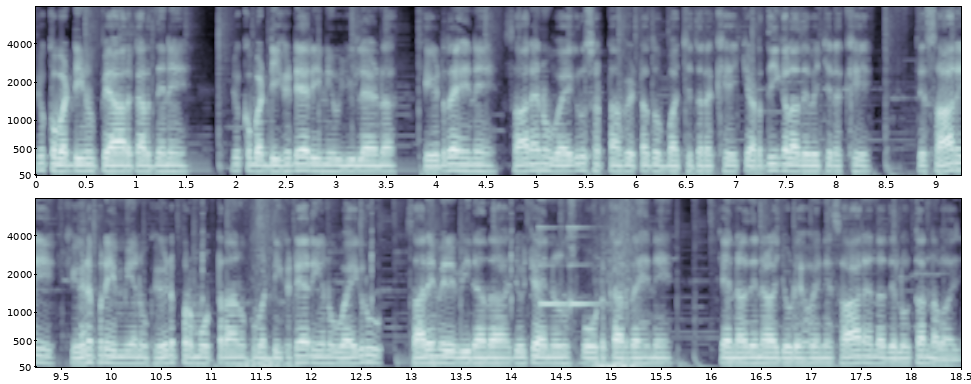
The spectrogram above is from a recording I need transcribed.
ਜੋ ਕਬੱਡੀ ਨੂੰ ਪਿਆਰ ਕਰਦੇ ਨੇ ਜੋ ਕਬੱਡੀ ਖਿਡਾਰੀ ਨਿਊਜ਼ੀਲੈਂਡ ਖੇਡ ਰਹੇ ਨੇ, ਸਾਰਿਆਂ ਨੂੰ ਵਾਹਿਗੁਰੂ ਸੱਟਾਂ ਫੇਟਾਂ ਤੋਂ ਬਚਤ ਰੱਖੇ, ਚੜ੍ਹਦੀ ਕਲਾ ਦੇ ਵਿੱਚ ਰੱਖੇ ਤੇ ਸਾਰੇ ਖੇਡ ਪ੍ਰੇਮੀਆਂ ਨੂੰ, ਖੇਡ ਪ੍ਰਮੋਟਰਾਂ ਨੂੰ, ਕਬੱਡੀ ਖਿਡਾਰੀਆਂ ਨੂੰ ਵਾਹਿਗੁਰੂ ਸਾਰੇ ਮੇਰੇ ਵੀਰਾਂ ਦਾ ਜੋ ਚੈਨਲ ਨੂੰ ਸਪੋਰਟ ਕਰ ਰਹੇ ਨੇ, ਚੈਨਲ ਦੇ ਨਾਲ ਜੁੜੇ ਹੋਏ ਨੇ, ਸਾਰਿਆਂ ਦਾ ਦਿਲੋਂ ਧੰਨਵਾਦ ਜੀ।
